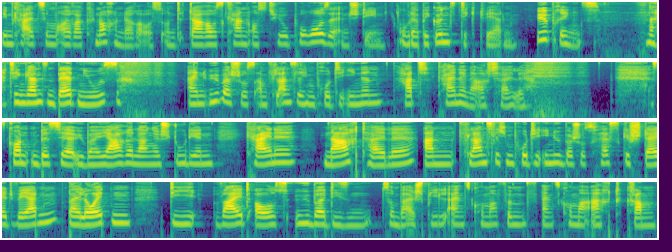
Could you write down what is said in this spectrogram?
dem Kalzium eurer Knochen daraus und daraus kann Osteoporose entstehen oder begünstigt werden. Übrigens, nach den ganzen Bad News Ein Überschuss an pflanzlichen Proteinen hat keine Nachteile. Es konnten bisher über jahrelange Studien keine Nachteile an pflanzlichem Proteinüberschuss festgestellt werden bei Leuten, die weitaus über diesen zum Beispiel 1,5, 1,8 Gramm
